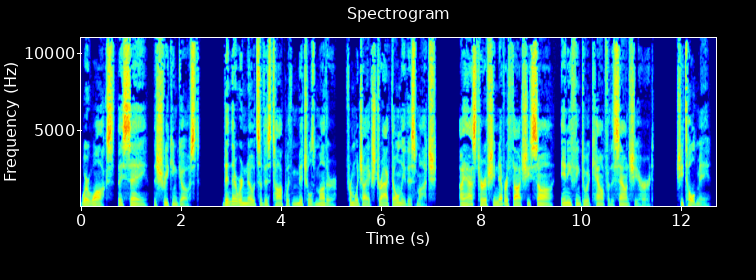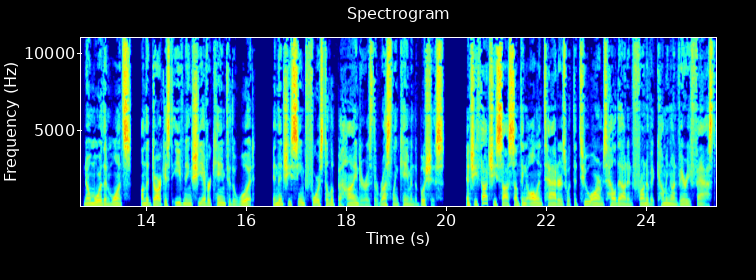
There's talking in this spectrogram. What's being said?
Where walks, they say, the shrieking ghost. Then there were notes of his talk with Mitchell's mother, from which I extract only this much. I asked her if she never thought she saw anything to account for the sound she heard. She told me, no more than once, on the darkest evening she ever came through the wood, and then she seemed forced to look behind her as the rustling came in the bushes. And she thought she saw something all in tatters with the two arms held out in front of it coming on very fast,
